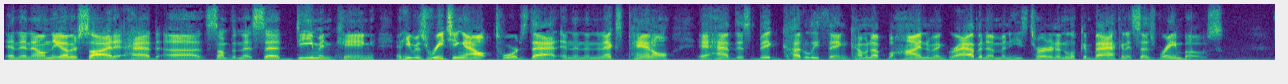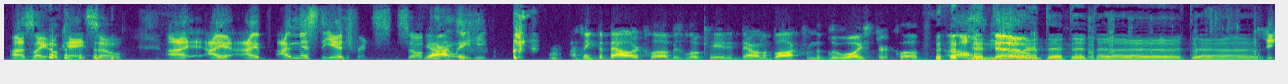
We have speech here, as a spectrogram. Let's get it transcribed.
and then on the other side it had uh, something that said Demon King, and he was reaching out towards that, and then in the next panel it had this big cuddly thing coming up behind him and grabbing him, and he's turning and looking back, and it says rainbows. I was like, okay, so I I I, I missed the entrance, so Yeah, I apparently think- he. I think the Balor Club is located down the block from the Blue Oyster Club. Oh no! He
